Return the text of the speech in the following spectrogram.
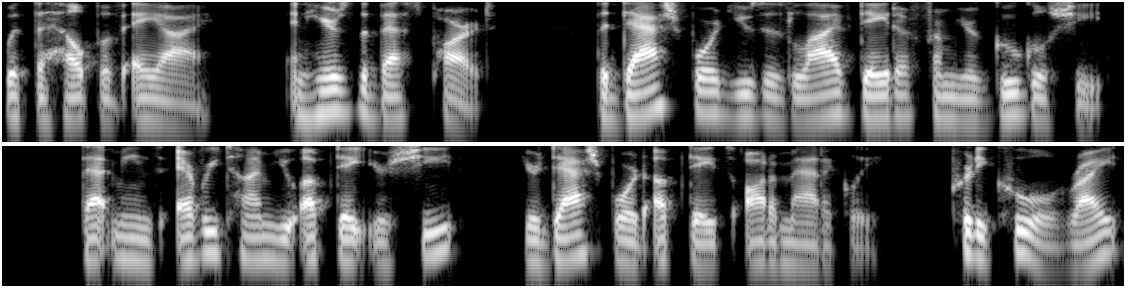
with the help of AI. And here's the best part. The dashboard uses live data from your Google Sheet. That means every time you update your sheet, your dashboard updates automatically. Pretty cool, right?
